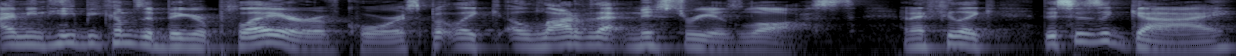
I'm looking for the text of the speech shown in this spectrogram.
I mean, he becomes a bigger player, of course, but like a lot of that mystery is lost. And I feel like this is a guy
